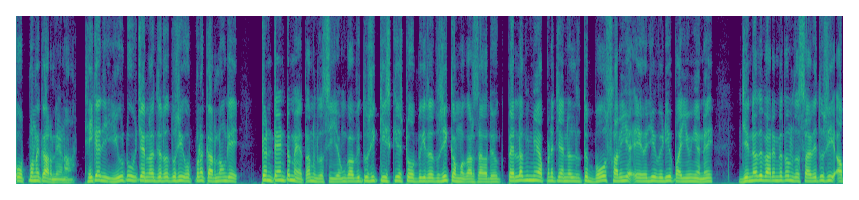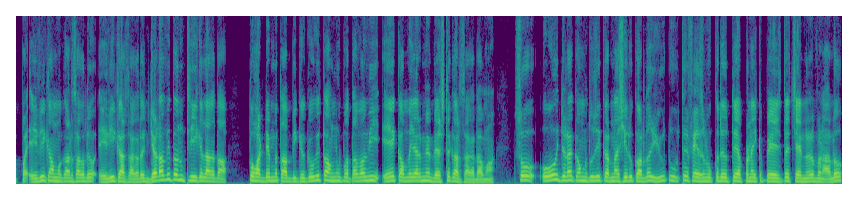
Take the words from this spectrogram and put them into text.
ਓਪਨ ਕਰ ਲੈਣਾ, ਠੀਕ ਹੈ ਜੀ? YouTube ਚੈਨਲ ਜਦੋਂ ਤੁਸੀਂ ਓਪਨ ਕਰ ਲਓਗੇ ਕੰਟੈਂਟ ਮੈਂ ਤੁਹਾਨੂੰ ਦੱਸੀ ਜਾਊਂਗਾ ਵੀ ਤੁਸੀਂ ਕਿਸ ਕਿਸ ਟੌਪਿਕ ਤੇ ਤੁਸੀਂ ਕੰਮ ਕਰ ਸਕਦੇ ਹੋ। ਪਹਿਲਾਂ ਵੀ ਮੈਂ ਆਪਣੇ ਚੈਨਲ ਦੇ ਉੱਤੇ ਬਹੁਤ ਸਾਰੀਆਂ ਇਹੋ ਜਿਹੀ ਵੀਡੀਓ ਪਾਈ ਹੋਈਆਂ ਨੇ, ਜਿਨ੍ਹਾਂ ਦੇ ਬਾਰੇ ਮੈਂ ਤੁਹਾਨੂੰ ਦੱਸਿਆ ਵੀ ਤੁਸੀਂ ਆਪਾਂ ਇਹ ਵੀ ਕੰਮ ਕਰ ਸਕਦੇ ਹੋ, ਇਹ ਵੀ ਕਰ ਸਕਦੇ ਹੋ। ਜਿਹੜਾ ਵੀ ਤੁਹਾਨੂੰ ਠੀਕ ਲੱਗਦਾ, ਤੁਹਾਡੇ ਮੁਤਾਬਿਕ, ਕਿਉਂਕਿ ਤੁਹਾਨੂੰ ਪਤਾ ਵਾ ਵੀ ਇਹ ਕੰਮ ਯਾਰ ਮੈਂ ਬੈਸਟ ਕਰ ਸਕਦਾ ਵਾਂ। ਸੋ ਉਹ ਜਿਹੜਾ ਕੰਮ ਤੁਸੀਂ ਕਰਨਾ ਸ਼ੁਰੂ ਕਰ ਦਿਓ, YouTube ਤੇ Facebook ਦੇ ਉੱਤੇ ਆਪਣਾ ਇੱਕ ਪੇਜ ਤੇ ਚੈਨਲ ਬਣਾ ਲਓ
